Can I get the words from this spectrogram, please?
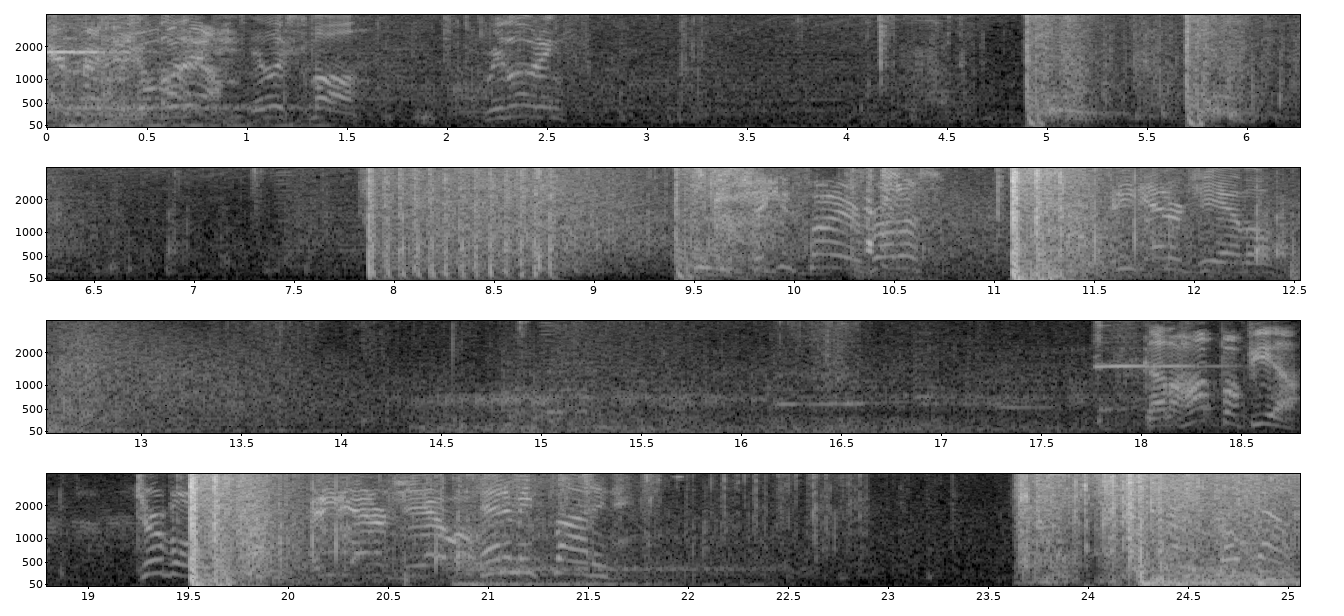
Air package over there. It looks small. Reloading. Taking fire, brothers. I need energy ammo. Gotta hop up here. Turbo. I need energy ammo. Enemy spotted. Smoke out.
